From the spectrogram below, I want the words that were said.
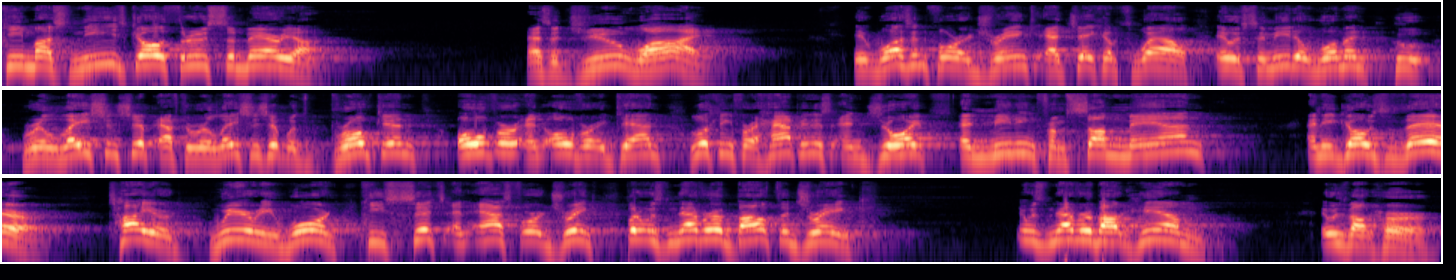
He must needs go through Samaria. As a Jew, why? It wasn't for a drink at Jacob's well. It was to meet a woman who relationship after relationship was broken over and over again, looking for happiness and joy and meaning from some man. And he goes there tired, weary, worn, he sits and asks for a drink. But it was never about the drink. It was never about him. It was about her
